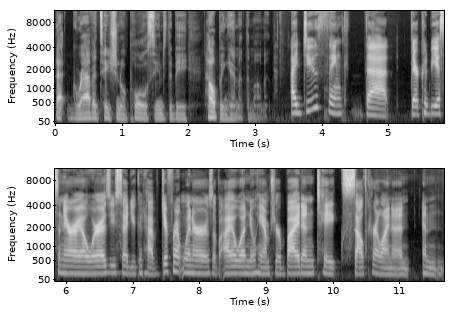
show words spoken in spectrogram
that gravitational pull seems to be helping him at the moment. I do think that there could be a scenario where, as you said, you could have different winners of Iowa, New Hampshire. Biden takes South Carolina and, and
